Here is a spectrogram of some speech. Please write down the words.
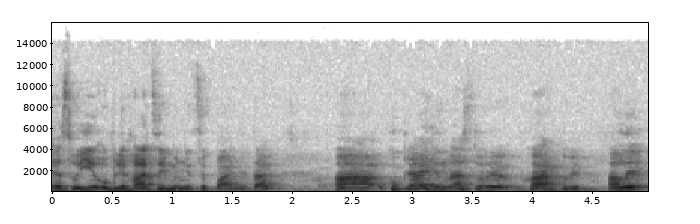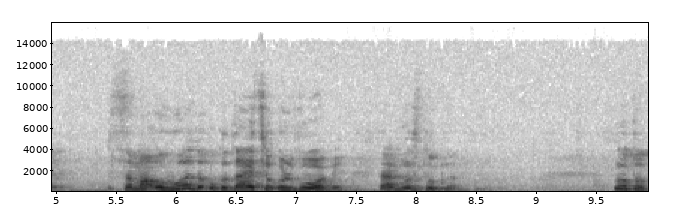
е, свої облігації муніципальні, так? а купляють інвестори в Харкові. Але сама угода укладається у Львові. Так, наступне. Ну тут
